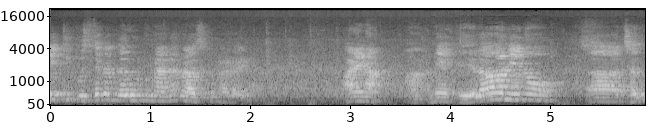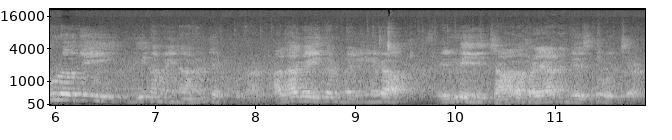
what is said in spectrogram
ఎక్కి పుస్తకం చదువుకున్నానని రాసుకున్నాడు ఆయన. ఆయన ఎలా నేను చదువులోకి లీనమైనానని చెప్పుకున్నాడు. అలాగే ఇతడు మెల్లగా వెళ్ళి చాలా ప్రయాణం చేస్తూ వచ్చాడు.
